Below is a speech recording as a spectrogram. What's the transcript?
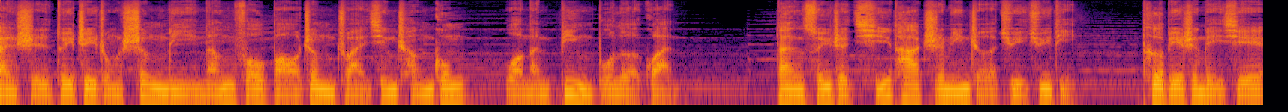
但是对这种胜利能否保证转型成功，我们并不乐观。但随着其他殖民者聚居地，特别是那些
